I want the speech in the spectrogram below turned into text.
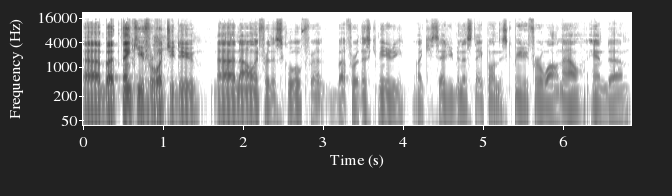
Uh, but thank you for what you do, uh, not only for this school, for, but for this community. Like you said, you've been a staple in this community for a while now, and um,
